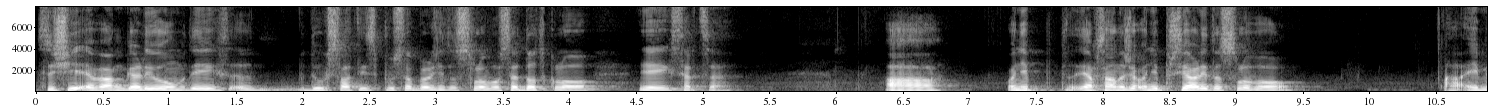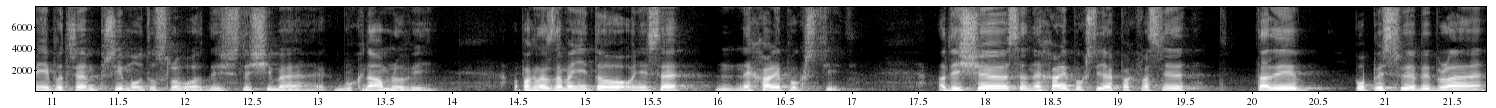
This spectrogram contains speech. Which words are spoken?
slyší evangelium, kdy jich Duch Svatý způsobil, že to slovo se dotklo jejich srdce. A oni, já psáno, že oni přijali to slovo a i my potřebujeme přijmout to slovo, když slyšíme, jak Bůh nám mluví. A pak na znamení toho oni se nechali pokřtít. A když se nechali pokřtít, tak pak vlastně tady popisuje Bible,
